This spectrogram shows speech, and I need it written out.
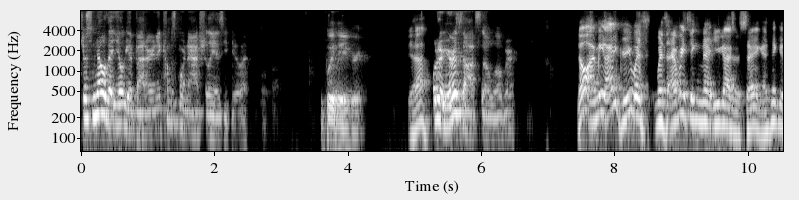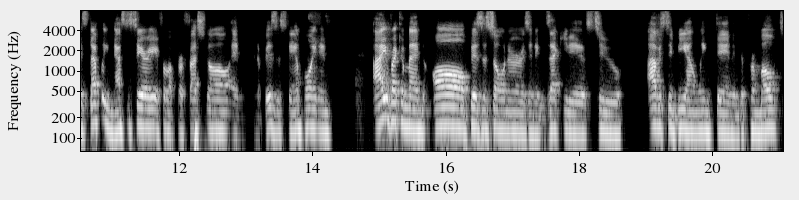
just know that you'll get better and it comes more naturally as you do it. Completely agree. Yeah. What are your thoughts though, Wilbur? No, I mean I agree with with everything that you guys are saying. I think it's definitely necessary from a professional and, and a business standpoint. And I recommend all business owners and executives to obviously be on LinkedIn and to promote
